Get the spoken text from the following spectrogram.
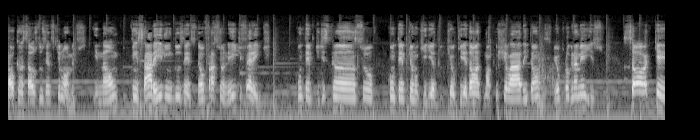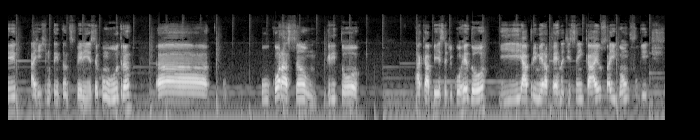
alcançar os 200 quilômetros e não pensar ele em 200. Então eu fracionei diferente, com tempo de descanso, com tempo que eu não queria, que eu queria dar uma, uma cochilada. Então eu programei isso. Só que a gente não tem tanta experiência com ultra. Ah, o coração gritou a cabeça de corredor e a primeira perna de 100k eu saí igual um foguete.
